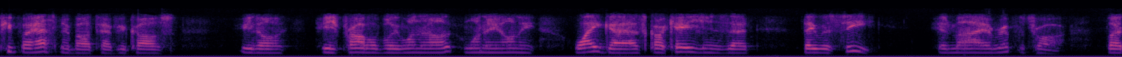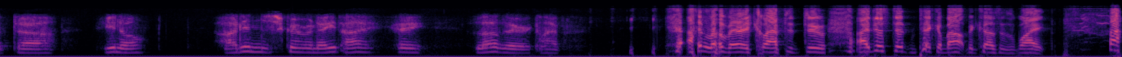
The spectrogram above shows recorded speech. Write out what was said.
people ask me about that because, you know, he's probably one of the, one of the only white guys, Caucasians that they would see in my repertoire. But uh, you know, I didn't discriminate. I hey, love Eric Clapton. I love Eric Clapton too. I just didn't pick him out because he's white.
